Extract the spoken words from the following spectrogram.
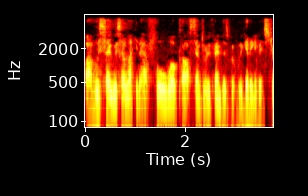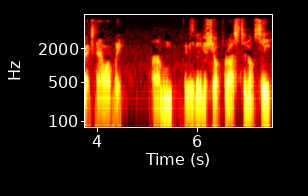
I always say we're so lucky to have four world-class central defenders, but we're getting a bit stretched now, aren't we? Um, it was a bit of a shock for us to not see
